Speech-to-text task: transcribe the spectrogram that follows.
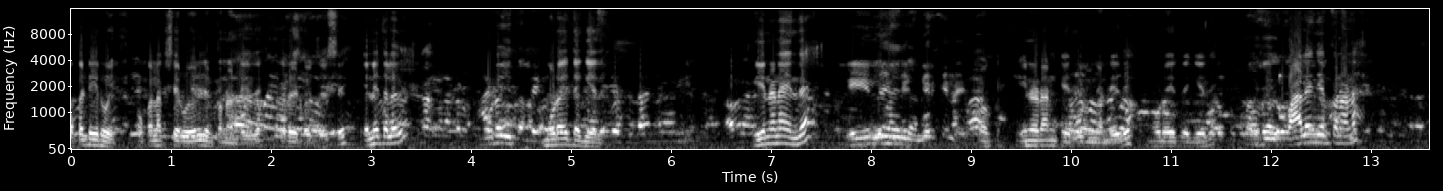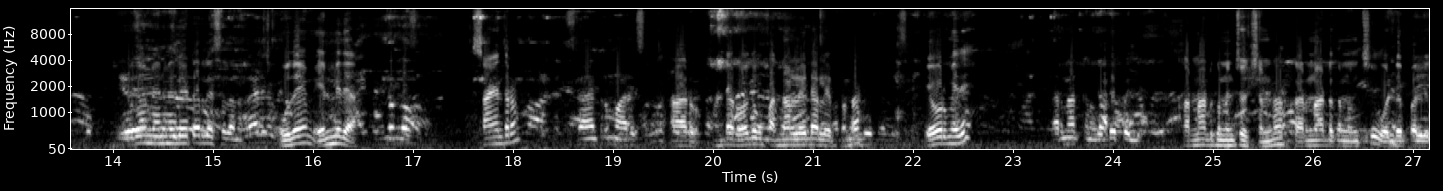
ఒకటి ఇరవై. ఒక లక్ష ఇరవై వేలు చెప్తున్నట్టు ఇది. రేట్ వచ్చేసి. ఎన్ని అవుతుంది మూడు మూడు అయితే గేదె ఈయననే అయిందే? ఓకే ఈనడానికి అయితే ఉందండి ఇది. మూడు అయితే గేదె. పాలేం చెప్తున్నా ఉదయం ఎనిమిది లీటర్లు ఇస్తుంది ఉదయం ఎనిమిదా? సాయంత్రం? సాయంత్రం ఆరు అంటే రోజుకు పద్నాలుగు లీటర్లు చెప్తుందా? ఎవరి మీది? కర్ణాటక వడ్డేపల్లి కర్ణాటక నుంచి వచ్చిందా? కర్ణాటక నుంచి వడ్డేపల్లి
